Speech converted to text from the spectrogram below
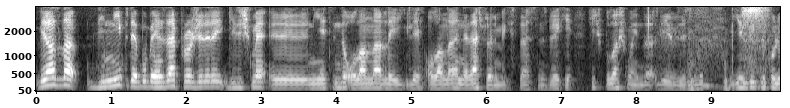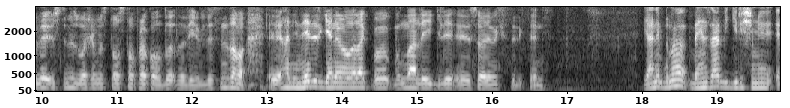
biraz da dinleyip de bu benzer projelere girişme e, niyetinde olanlarla ilgili olanlara neler söylemek istersiniz? Belki hiç bulaşmayın da diyebilirsiniz. Girdik bir kulübe üstümüz başımız toz toprak oldu da diyebilirsiniz ama e, hani nedir genel olarak bu bunlarla ilgili e, söylemek istedikleriniz? Yani buna benzer bir girişimi e,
